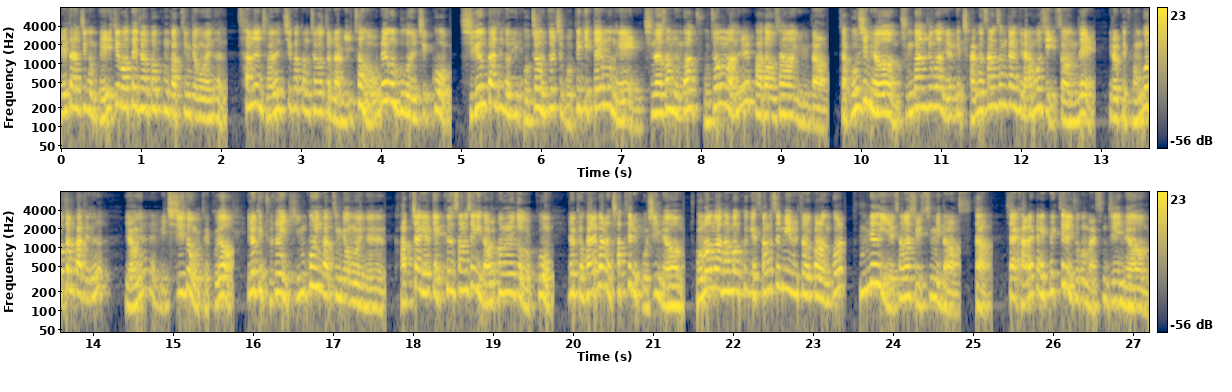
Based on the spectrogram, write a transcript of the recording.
일단 지금 베이직 어텐션 토큰 같은 경우에는 3년 전에 찍었던 최고점량 2,500원 부근을 찍고 지금까지도 이 고점을 뚫지 못했기 때문에 지난 3년간 조정만을 받아온 상황입니다. 자 보시면 중간중간 이렇게 작은 상승장들이 한 번씩 있었는데 이렇게 경고점까지는 영향을 미치지도 못했고요. 이렇게 조정이 긴 코인 같은 경우에는 갑자기 이렇게 큰 상승이 나올 확률도 높고 이렇게 활발한 차트를 보시면 조만간 한번 크게 상승 비밀 쏠 거라는 걸 분명히 예상할 수 있습니다. 자, 제가 갈라카이 팩트를 조금 말씀드리면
